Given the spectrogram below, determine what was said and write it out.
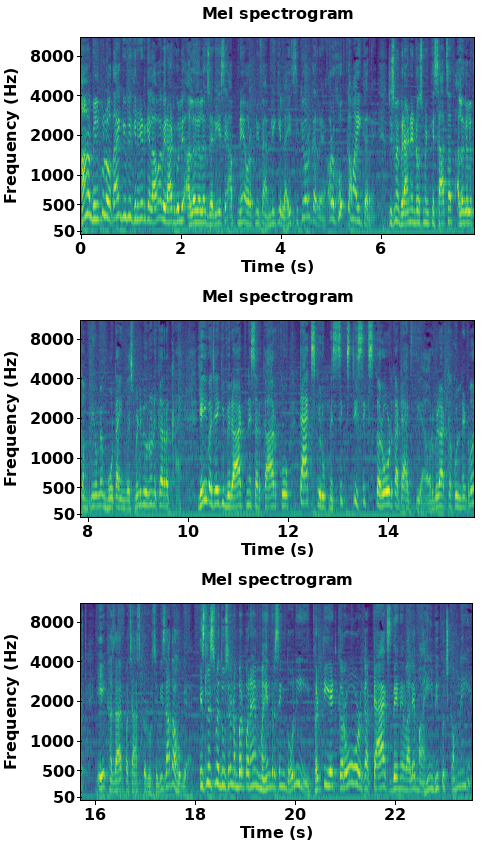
हाँ बिल्कुल होता है क्योंकि क्रिकेट के अलावा विराट कोहली अलग अलग ज़रिए से अपने और अपनी फैमिली की लाइफ सिक्योर कर रहे हैं और खूब कमाई कर रहे हैं जिसमें ब्रांड एंडोर्समेंट के साथ साथ अलग अलग अलग कंपनियों में मोटा इन्वेस्टमेंट भी उन्होंने कर रखा है। यही वजह है कि विराट ने सरकार को टैक्स के रूप में 66 करोड़ का टैक्स दिया है और विराट का कुल नेटवर्थ 1050 करोड़ से भी ज़्यादा हो गया है। इस लिस्ट में दूसरे नंबर पर हैं महेंद्र सिंह धोनी। 38 करोड़ का टैक्स देने वाले माही भी कुछ कम नहीं है।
